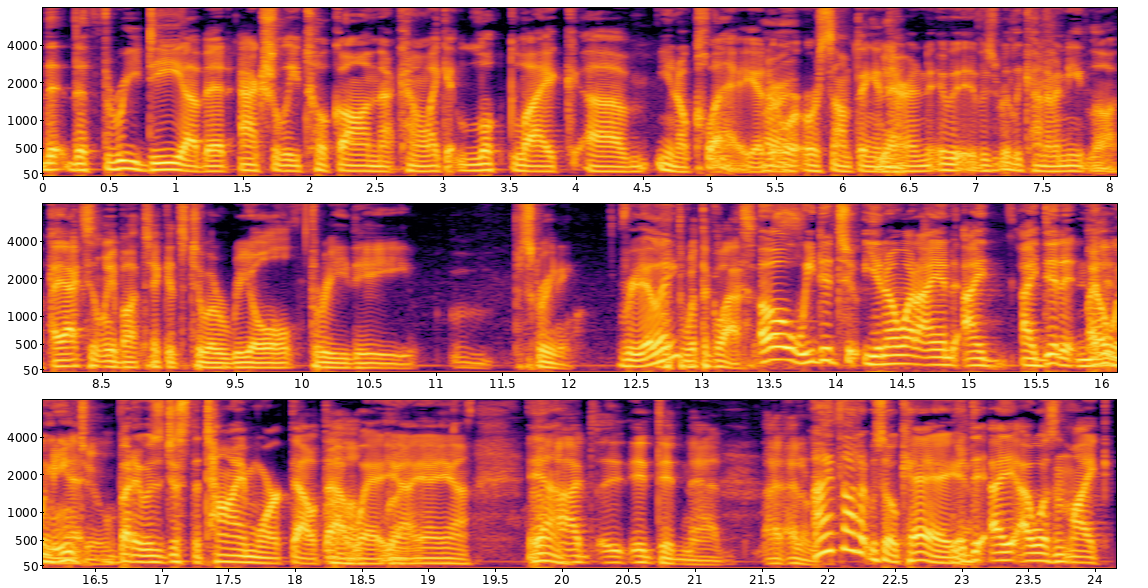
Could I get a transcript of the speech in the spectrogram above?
the the 3D of it actually took on that kind of like it looked like um, you know clay or, or, or something in there, and it, it was really kind of a neat look. I accidentally bought tickets to a real 3D screening Really? with the glasses. Oh, we did too. You know what? I I I did it knowing mean it, to. but it was just the time worked out that Uh-huh, way. Yeah, right. yeah, yeah, yeah. I, it, it didn't add. I, I don't know. I thought it was okay. It, I, I wasn't like,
